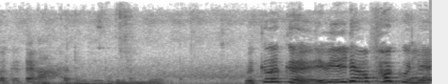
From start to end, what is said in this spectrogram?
വെക്കട്ടെ. കട്ടൻ ചായ വെക്ക്. വെക്ക് ഈ വീഡിയോ ഓഫ് ആക്കൂലേ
